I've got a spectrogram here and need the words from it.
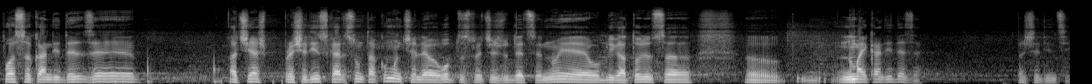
Pot să candideze aceiași președinți care sunt acum în cele 18 județe. Nu e obligatoriu să uh, nu mai candideze președinții.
